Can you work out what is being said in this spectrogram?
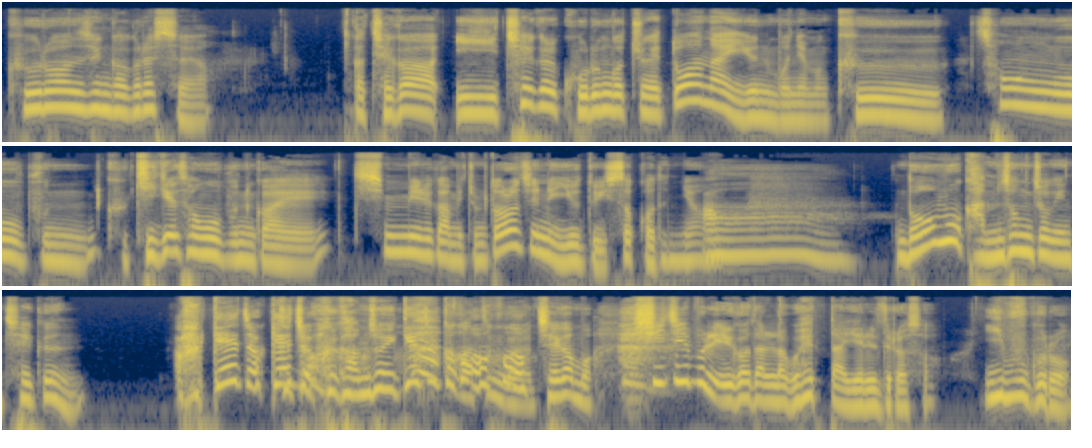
그런 생각을 했어요. 그러니까 제가 이 책을 고른 것 중에 또 하나의 이유는 뭐냐면 그 성우분, 그 기계 성우분과의 친밀감이 좀 떨어지는 이유도 있었거든요. 아, 너무 감성적인 책은 아 깨져, 깨져. 그죠? 그 감성이 깨질 것 같은 거예요. 제가 뭐 시집을 읽어달라고 했다, 예를 들어서. 이북으로.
